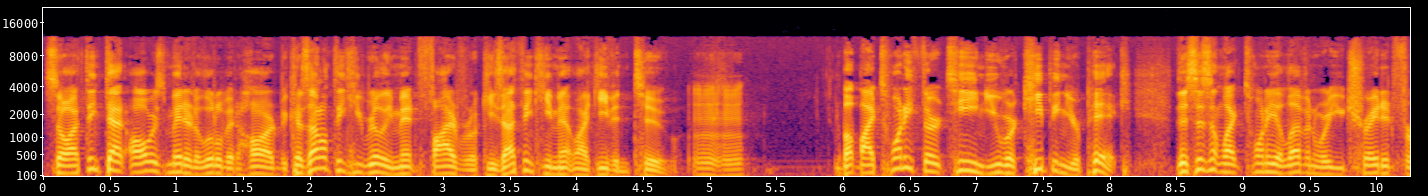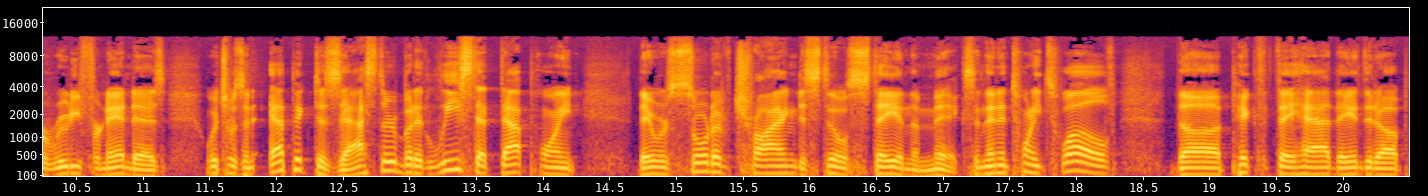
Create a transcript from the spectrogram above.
So I think that always made it a little bit hard because I don't think he really meant five rookies. I think he meant like even 2 Mm-hmm. But by 2013, you were keeping your pick. This isn't like 2011 where you traded for Rudy Fernandez, which was an epic disaster. But at least at that point, they were sort of trying to still stay in the mix. And then in 2012, the pick that they had, they ended up.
